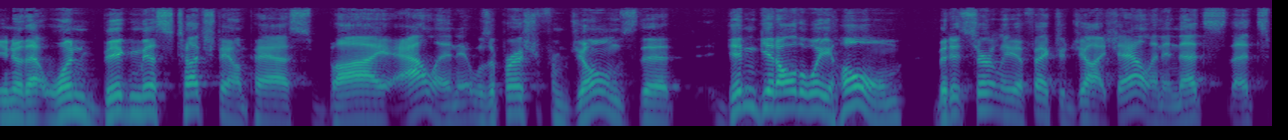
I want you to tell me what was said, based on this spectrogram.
you know, that one big missed touchdown pass by Allen, it was a pressure from Jones that didn't get all the way home, but it certainly affected Josh Allen. And that's that's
